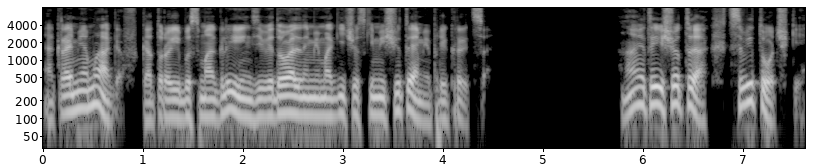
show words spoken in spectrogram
а кроме магов, которые бы смогли индивидуальными магическими щитами прикрыться. «Но это еще так, цветочки»,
